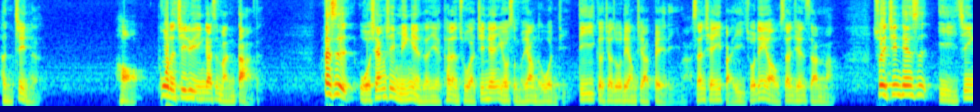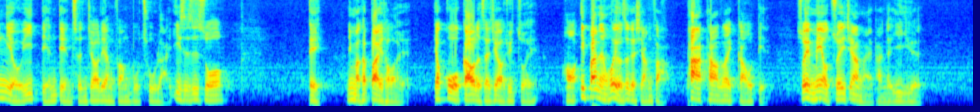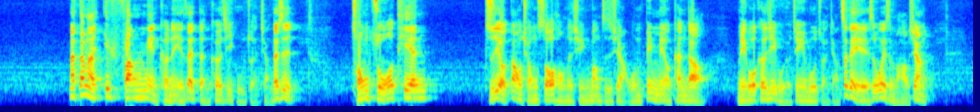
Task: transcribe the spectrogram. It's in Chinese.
很近了，好过的几率应该是蛮大的。但是我相信明眼人也看得出来，今天有什么样的问题？第一个叫做量价背离嘛，三千一百亿，昨天有三千三嘛，所以今天是已经有一点点成交量放不出来，意思是说，哎，你马克拜托哎，要过高了才叫我去追。好，一般人会有这个想法，怕它在高点，所以没有追价买盘的意愿。那当然，一方面可能也在等科技股转强，但是从昨天只有道琼收红的情况之下，我们并没有看到美国科技股有进一步转强。这个也是为什么好像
